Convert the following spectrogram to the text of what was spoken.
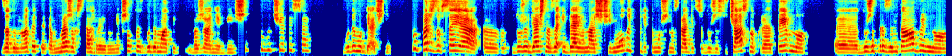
задонатити там в межах 100 гривень. Якщо хтось буде мати бажання більше долучитися, будемо вдячні. Ну, перш за все, я е, дуже вдячна за ідею нашій молоді, тому що насправді це дуже сучасно, креативно, е, дуже презентабельно.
